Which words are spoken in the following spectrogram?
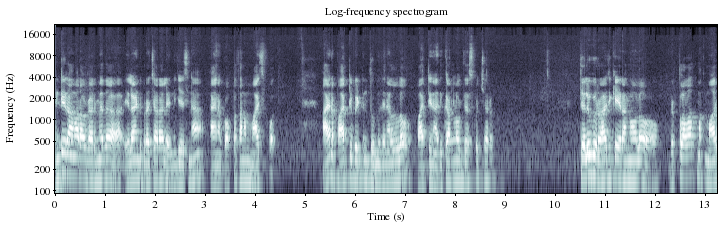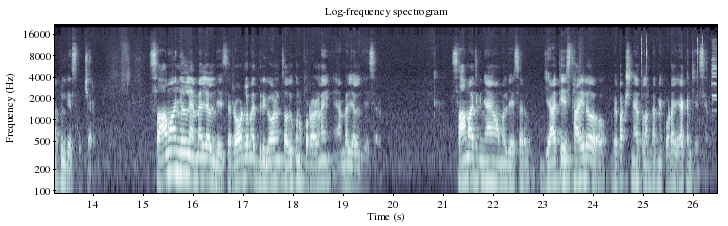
ఎన్టీ రామారావు గారి మీద ఇలాంటి ప్రచారాలు ఎన్ని చేసినా ఆయన గొప్పతనం మాసిపోదు. ఆయన పార్టీ పెట్టిన తొమ్మిది నెలల్లో పార్టీని అధికారంలోకి తీసుకొచ్చారు. తెలుగు రాజకీయ రంగంలో విప్లవాత్మక మార్పులు తీసుకొచ్చారు. సామాన్యులను ఎమ్మెల్యేలను చేశారు. రోడ్ల మీద తిరిగే వాళ్ళని చదువుకున్న కుర్రాళ్ళని ఎమ్మెల్యేలను చేశారు. సామాజిక న్యాయం అమలు చేశారు. జాతీయ స్థాయిలో విపక్ష నేతలందరినీ కూడా ఏకం చేశారు.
